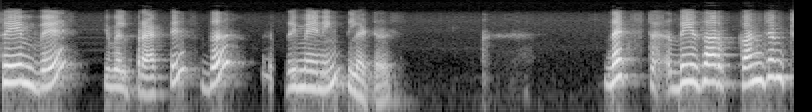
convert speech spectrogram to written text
same way you will practice the remaining letters. Next these are conjunct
